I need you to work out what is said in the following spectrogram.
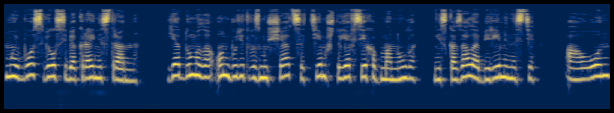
Мой босс вел себя крайне странно. Я думала, он будет возмущаться тем, что я всех обманула, не сказала о беременности, а он...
